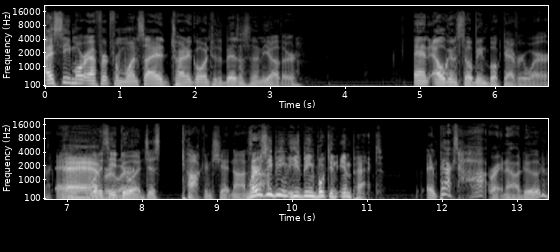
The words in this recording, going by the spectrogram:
I see more effort from one side trying to go into the business than the other. And Elgin's still being booked everywhere. And what is he doing? Just talking shit nonstop. Where's he being? He's being booked in Impact. Impact's hot right now, dude.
